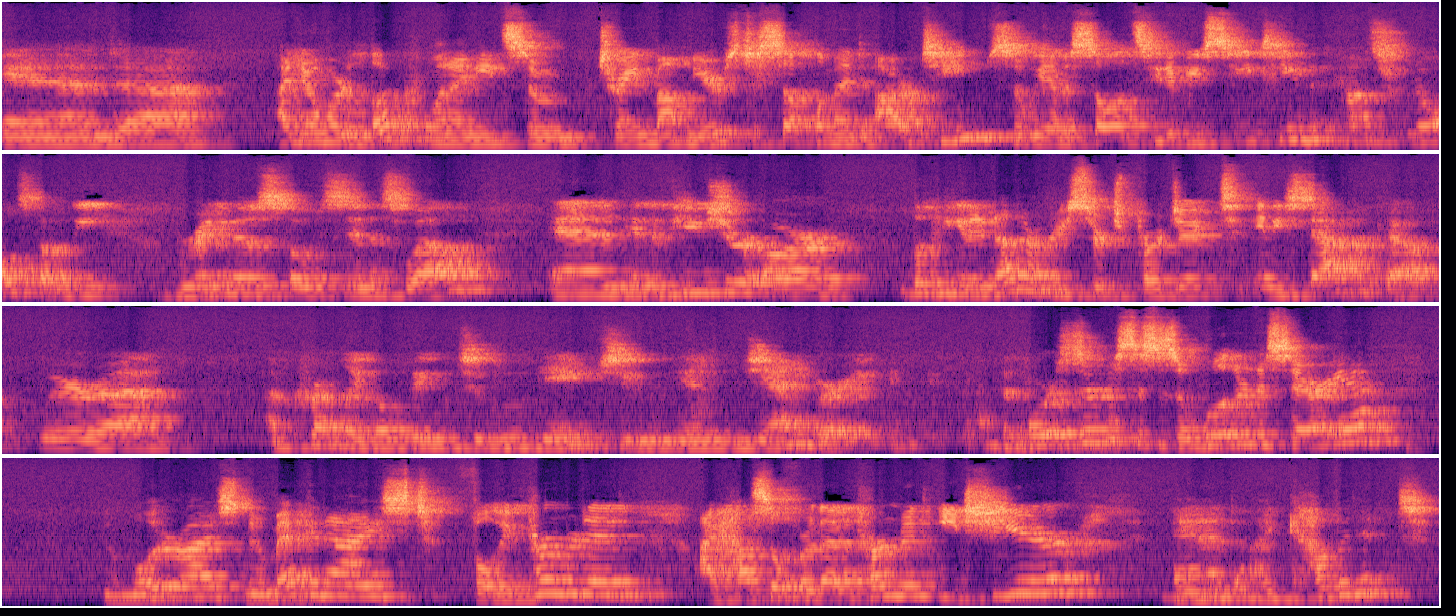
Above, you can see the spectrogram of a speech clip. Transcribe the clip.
And uh, I know where to look when I need some trained mountaineers to supplement our team. So we have a solid CWC team that comes from NOLS, but we bring those folks in as well and in the future are looking at another research project in East Africa where uh, I'm currently hoping to move Gabe to in January. The Forest Service, this is a wilderness area, no motorized, no mechanized, fully permitted. I hustle for that permit each year and I covet it,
